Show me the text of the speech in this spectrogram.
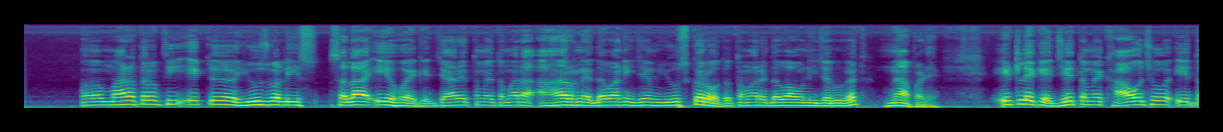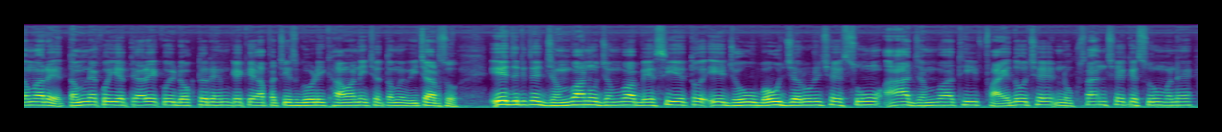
મારા તરફથી એક યુઝવલી સલાહ એ હોય કે જ્યારે તમે તમારા આહારને દવાની જેમ યુઝ કરો તો તમારે દવાઓની જરૂરત ના પડે. એટલે કે જે તમે ખાઓ છો એ તમારે, તમને કોઈ અત્યારે કોઈ ડૉક્ટર એમ કે કે આ પચીસ ગોળી ખાવાની છે તમે વિચારશો. એ જ રીતે જમવાનું જમવા બેસીએ તો એ જોવું બહુ જ જરૂરી છે. શું આ જમવાથી ફાયદો છે, નુકસાન છે કે શું મને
